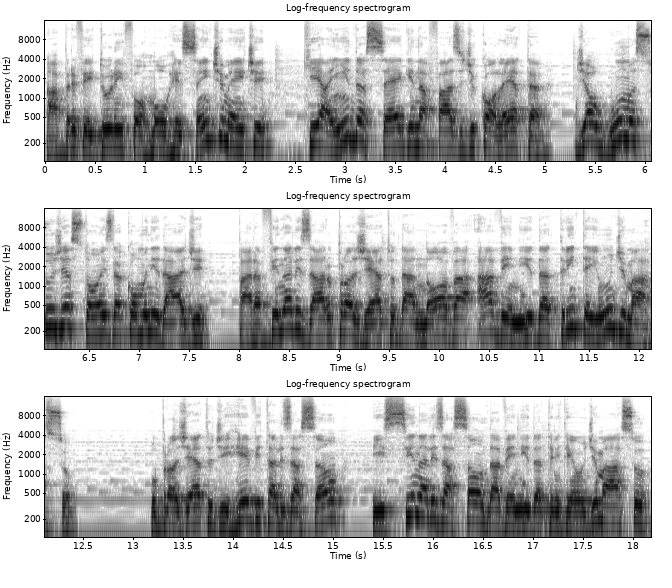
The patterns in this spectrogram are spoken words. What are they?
A prefeitura informou recentemente que ainda segue na fase de coleta de algumas sugestões da comunidade para finalizar o projeto da nova Avenida 31 de Março. O projeto de revitalização e sinalização da Avenida 31 de Março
